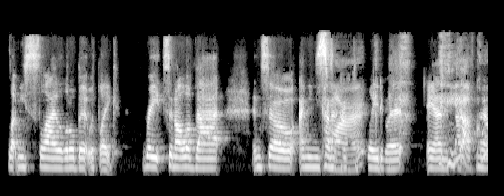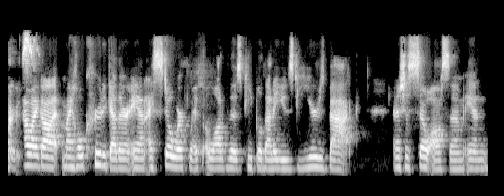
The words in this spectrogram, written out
let me slide a little bit with like rates and all of that. And so, I mean, you kind of have to play to it. And yeah, of course. how I got my whole crew together. And I still work with a lot of those people that I used years back. And it's just so awesome. And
